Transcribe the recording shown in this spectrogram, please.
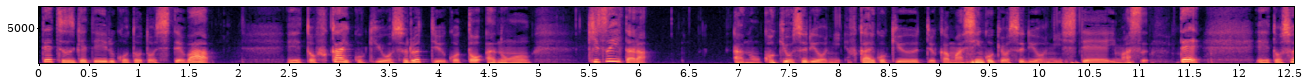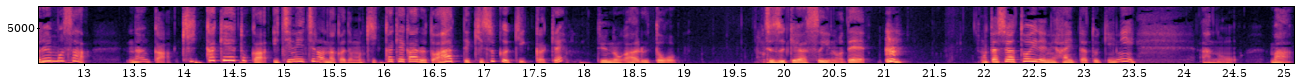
で、続けていることとしては、えっ、ー、と、深い呼吸をするっていうこと、あの、気づいたら、あの、呼吸をするように、深い呼吸っていうか、まあ、深呼吸をするようにしています。で、えっ、ー、と、それもさ、なんか、きっかけとか、一日の中でもきっかけがあると、あって気づくきっかけっていうのがあると、続けやすいので、私はトイレに入った時に、あの、まあ、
